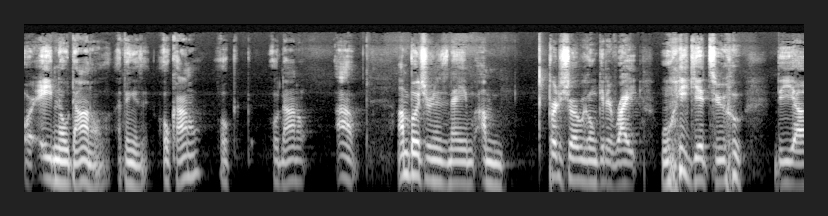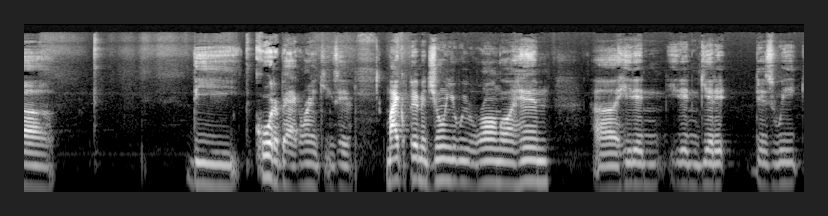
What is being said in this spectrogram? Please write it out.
or Aiden O'Donnell. I think it's O'Connell. O- O'Donnell. I, I'm butchering his name. I'm pretty sure we're gonna get it right when we get to the uh, the quarterback rankings here. Michael Pittman Jr. We were wrong on him. Uh, he didn't he didn't get it this week.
